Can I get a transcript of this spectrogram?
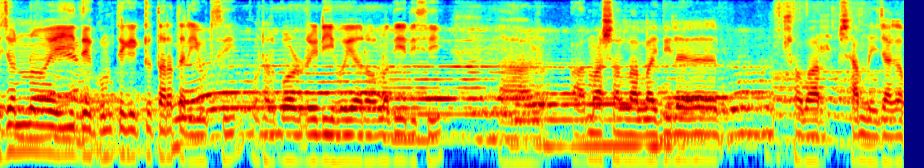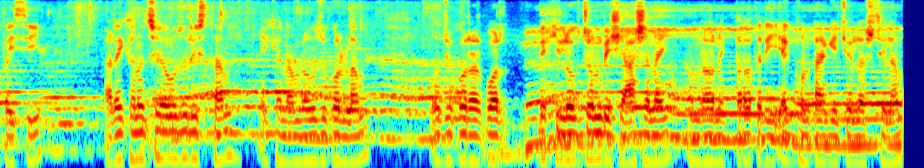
এই জন্য এই ঈদে ঘুম থেকে একটু তাড়াতাড়ি উঠছি, ওঠার পর রেডি হয়ে রওনা দিয়ে দিছি। আর মাশাল্লাহ আল্লাহ দিলে সবার সামনেই জায়গা পাইছি। আর এখানে হচ্ছে অজুর স্থান। এখানে আমরা উজু করলাম। উজু করার পর দেখি লোকজন বেশি আসে নাই। আমরা অনেক তাড়াতাড়ি এক ঘণ্টা আগে চলে আসছিলাম।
